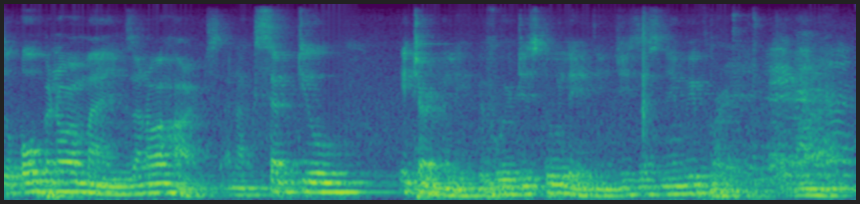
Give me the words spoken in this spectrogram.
to open our minds and our hearts and accept you eternally before it is too late. In Jesus' name we pray. Amen.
